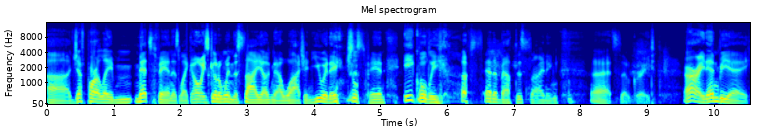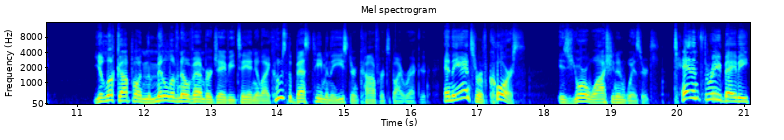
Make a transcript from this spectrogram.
uh, Jeff Parlay Mets fan is like, oh, he's going to win the Cy Young now. Watch, and you, an Angels fan, equally upset about this signing. That's so great. All right, NBA. You look up on the middle of November, JVT, and you're like, who's the best team in the Eastern Conference by record? And the answer, of course, is your Washington Wizards. 10 and 3, baby.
